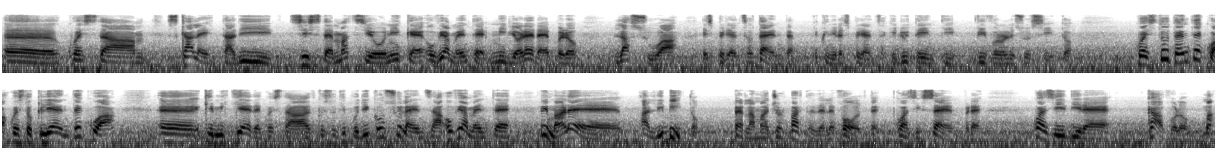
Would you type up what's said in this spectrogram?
eh, questa scaletta di sistemazioni che ovviamente migliorerebbero la sua esperienza utente e quindi l'esperienza che gli utenti vivono nel suo sito. Questo utente qua, questo cliente qua eh, che mi chiede questa, questo tipo di consulenza ovviamente rimane allibito per la maggior parte delle volte, quasi sempre quasi dire cavolo, ma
